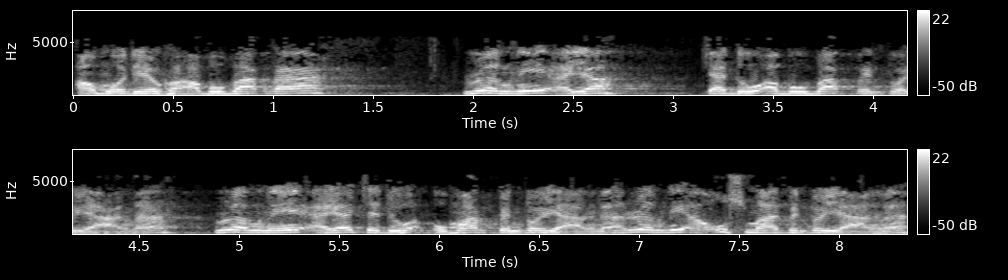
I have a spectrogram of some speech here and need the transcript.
เอาโมเดลของอบูบักนะ เรื่องนี้อายะจะดูอบูบักเป็นตัวอย่างนะ เรื่องนี้อายะจะดูอุมัรเป็นตัวอย่างนะ เรื่องนี้เอาอุสมานเป็นตัวอย่างนะ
